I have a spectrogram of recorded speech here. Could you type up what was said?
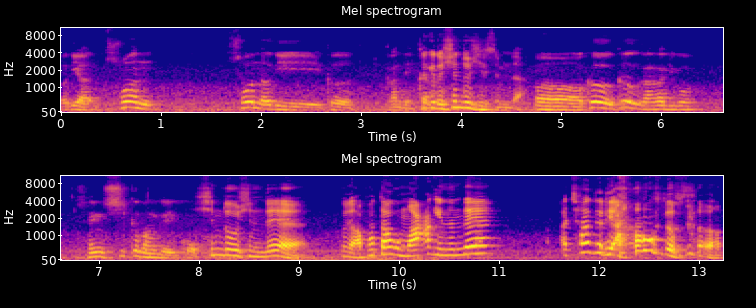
어디야 수원 수원 어디 그 간데 있잖아. 거기도 신도시 있습니다. 어그 그 가가지고 생 시급한 거 있고 신도시인데 그냥 아파트하고 막 있는데 아, 차들이 아무것도 없어.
